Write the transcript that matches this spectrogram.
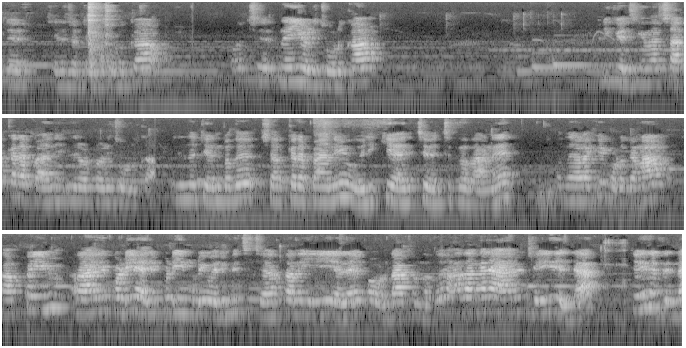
ഇത് ചെറുചട്ടി ഒഴിച്ചു കൊടുക്കാം കുറച്ച് നെയ്യ് ഒഴിച്ച് കൊടുക്കാം ഉരുക്കി വെച്ചിരിക്കുന്ന ശർക്കര പാനി ഇതിലോട്ട് ഒഴിച്ചു കൊടുക്കാം ഇരുന്നൂറ്റി എൺപത് ശർക്കര പാനി ഒരുക്കി അരിച്ച് വെച്ചിരുന്നതാണ്. ഒന്ന് ഇളക്കി കൊടുക്കണം. കപ്പയും റാഗിപ്പൊടി അരിപ്പൊടിയും കൂടി ഒരുമിച്ച് ചേർത്താണ് ഈ ഇലയപ്പം ഉണ്ടാക്കുന്നത്. അതങ്ങനെ ആരും ചെയ്തില്ല. ചെയ്തിട്ടില്ല.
